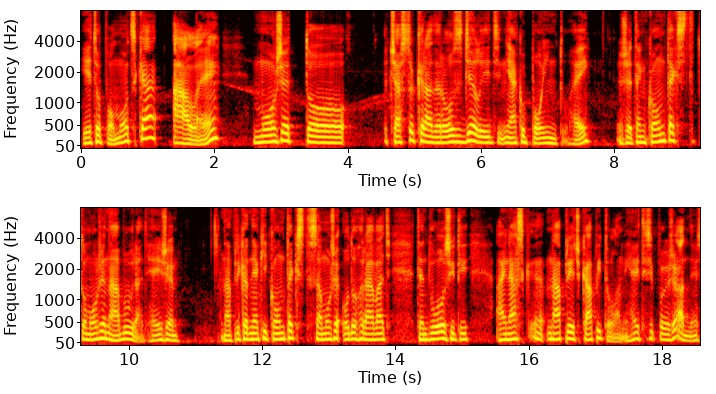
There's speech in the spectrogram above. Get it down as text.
je to pomôcka, ale môže to častokrát rozdeliť nejakú pointu, hej? Že ten kontext to môže nabúrať, hej? Že napríklad nejaký kontext sa môže odohrávať, ten dôležitý, aj naprieč kapitolami. Hej, ty si povieš, že a dnes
